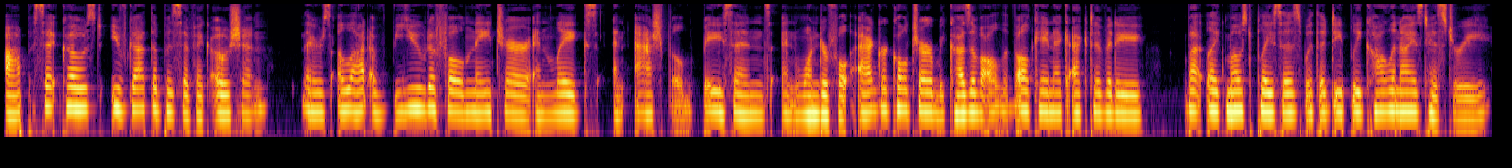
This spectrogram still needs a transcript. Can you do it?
opposite coast, you've got the Pacific Ocean. There's a lot of beautiful nature and lakes and ash filled basins and wonderful agriculture because of all the volcanic activity. But like most places with a deeply colonized history,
